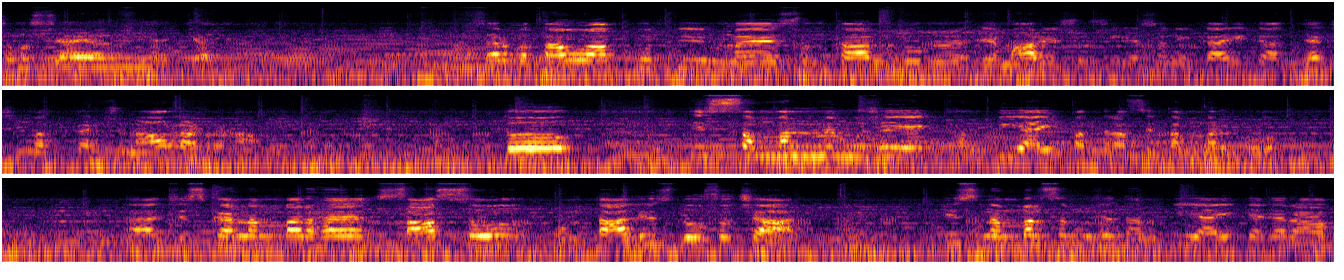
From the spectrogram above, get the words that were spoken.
समस्याएँ आती हैं, क्या दिक्कत सर, बताओ आपको कि मैं सुल्तानपुर एम आर एसोसिएशन इकाई का अध्यक्ष पद का चुनाव लड़ रहा हूँ। तो इस संबंध में मुझे एक धमकी आई 15 सितंबर को जिसका नंबर है सात सौ उनतालीस दो सौ चार। इस नंबर से मुझे धमकी आई कि अगर आप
